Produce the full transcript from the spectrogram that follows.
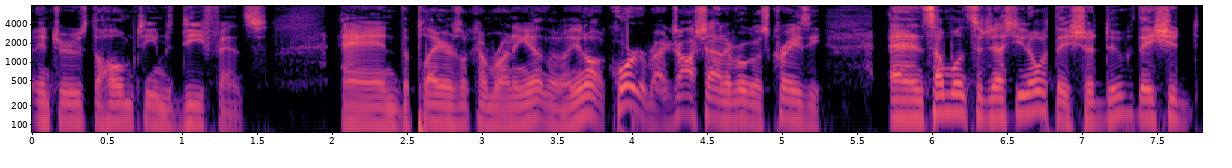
introduce the home team's defense. And the players will come running out and they'll go, you know, quarterback, Josh Allen, everyone goes crazy. And someone suggests, you know what they should do? They should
